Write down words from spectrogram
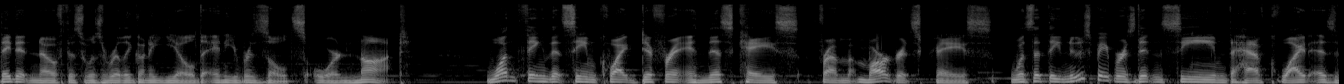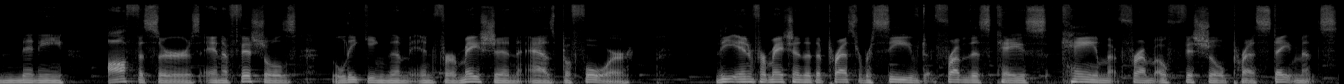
they didn't know if this was really going to yield any results or not. One thing that seemed quite different in this case from Margaret's case was that the newspapers didn't seem to have quite as many officers and officials leaking them information as before. The information that the press received from this case came from official press statements.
